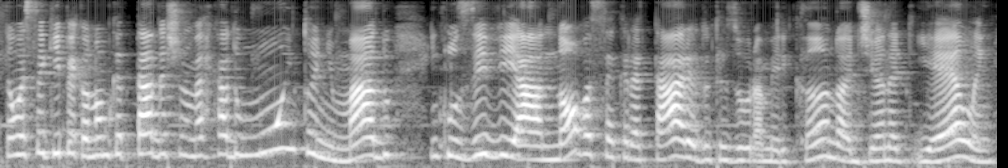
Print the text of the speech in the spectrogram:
Então, essa equipe econômica está deixando o mercado muito animado. Inclusive, a nova secretária do Tesouro americano, a Janet Yellen,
